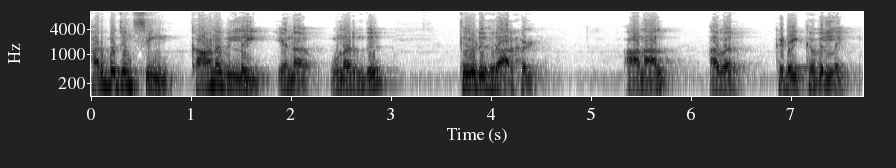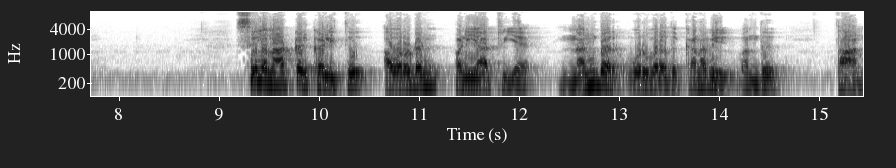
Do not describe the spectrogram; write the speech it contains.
ஹர்பஜன் சிங் காணவில்லை என உணர்ந்து தேடுகிறார்கள். ஆனால் அவர் கிடைக்கவில்லை. சில நாட்கள் கழித்து அவருடன் பணியாற்றிய நண்பர் ஒருவரது கனவில் வந்து தான்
